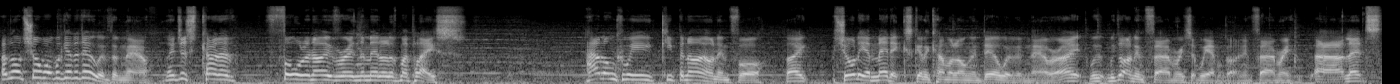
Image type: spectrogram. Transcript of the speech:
I'm not sure what we're gonna do with them now. They're just kind of fallen over in the middle of my place. How long can we keep an eye on him for? Like, surely a medic's going to come along and deal with him now, right? We, we got an infirmary, so we haven't got an infirmary. Uh, let's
